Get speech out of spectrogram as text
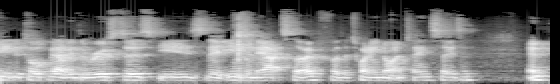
Thing to talk about with the Roosters is their ins and outs, though, for the 2019 season, and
